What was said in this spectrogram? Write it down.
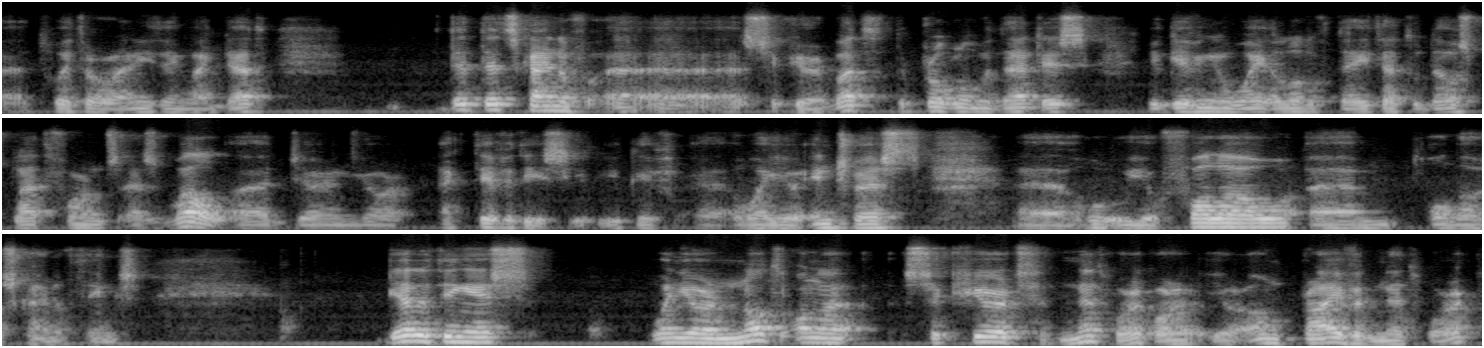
uh, Twitter or anything like that, that that's kind of uh, uh, secure. But the problem with that is you're giving away a lot of data to those platforms as well uh, during your activities. You, you give away your interests, who you follow, um, all those kind of things. The other thing is when you're not on a secured network or your own private network,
